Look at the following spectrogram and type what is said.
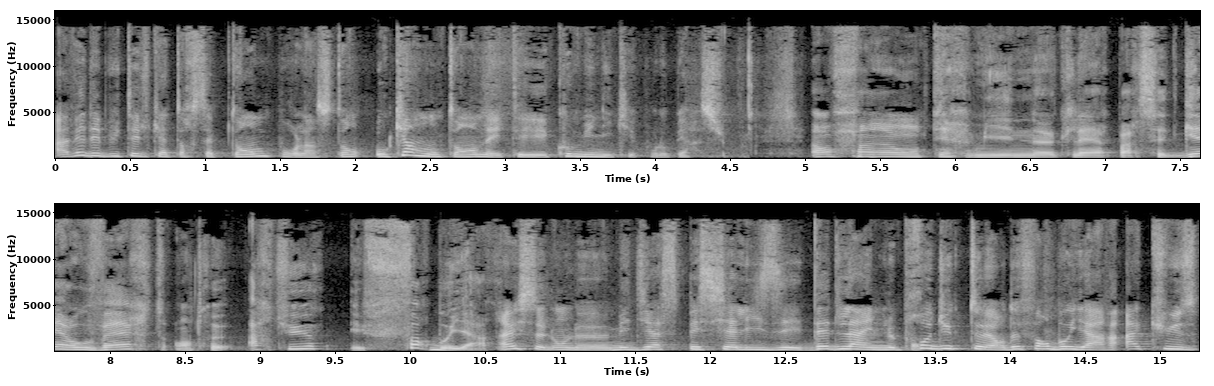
avaient débuté le 14 septembre. Pour l'instant, aucun montant n'a été communiqué pour l'opération. Enfin, on termine, Claire, par cette guerre ouverte entre Arthur et Fort Boyard. Ah selon le média spécialisé Deadline, le producteur de Fort Boyard accuse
